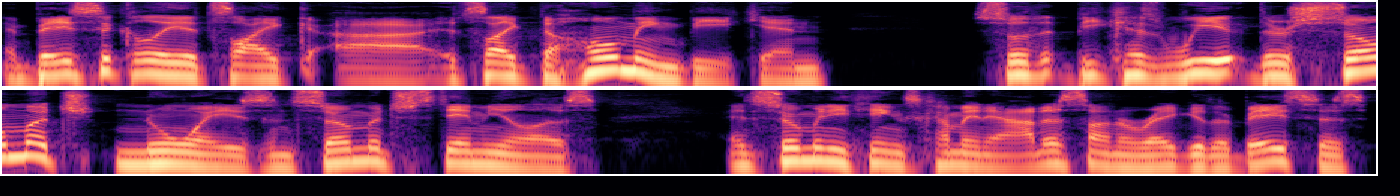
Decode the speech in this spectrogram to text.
And basically it's like uh, it's like the homing beacon so that because we there's so much noise and so much stimulus and so many things coming at us on a regular basis,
